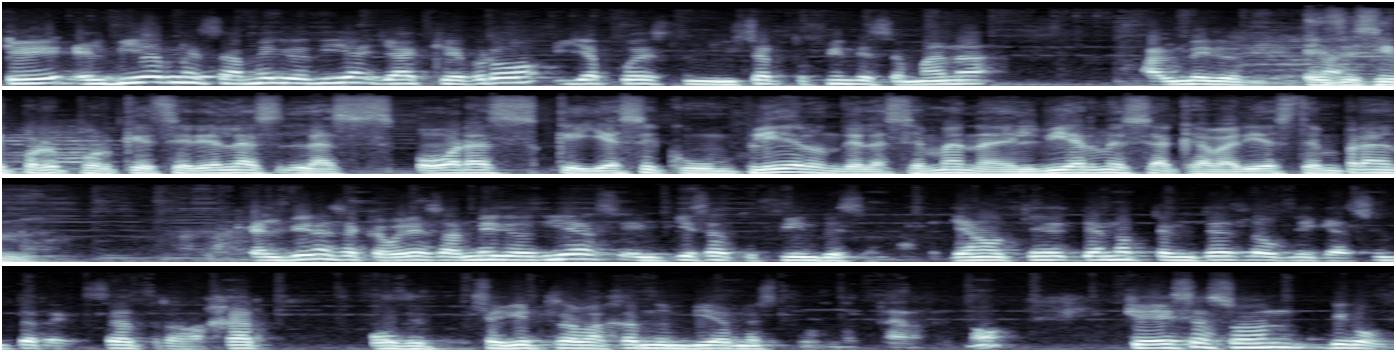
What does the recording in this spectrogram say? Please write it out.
Que el viernes a mediodía ya quebró y ya puedes iniciar tu fin de semana al mediodía. Es decir, por, porque serían las, las horas que ya se cumplieron de la semana. El viernes acabarías temprano. El viernes acabarías al mediodía, empieza tu fin de semana. Ya no, te, ya no tendrás la obligación de regresar a trabajar o de seguir trabajando en viernes por la tarde, ¿no? Que esas son, digo,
